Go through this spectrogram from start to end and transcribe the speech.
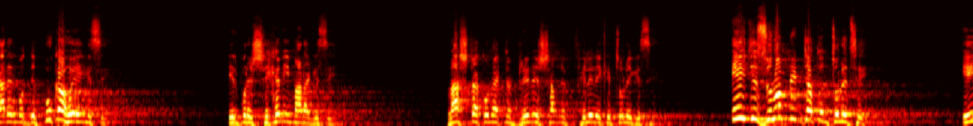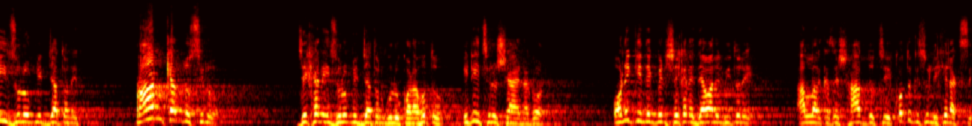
কানের মধ্যে পোকা হয়ে গেছে, এরপরে সেখানেই মারা গেছে, লাশটা কোনো একটা ড্রেনের সামনে ফেলে রেখে চলে গেছে। এই যে জুলুম নির্যাতন চলেছে, এই জুলুম নির্যাতনের প্রাণ কেন্দ্র ছিল যেখানে এই জুলুম নির্যাতনগুলো করা হতো, এটাই ছিল সে আয়নাগর অনেকেই দেখবেন সেখানে দেওয়ালের ভিতরে আল্লাহর কাছে সাহায্য চেয়ে কত কিছু লিখে রাখছে।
